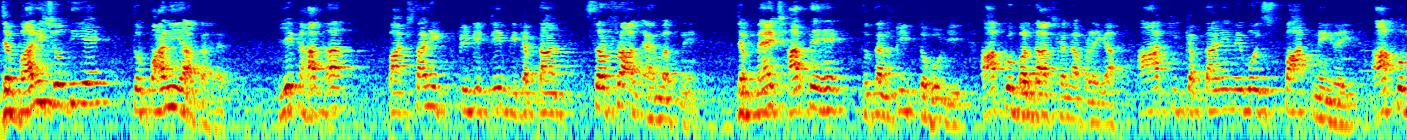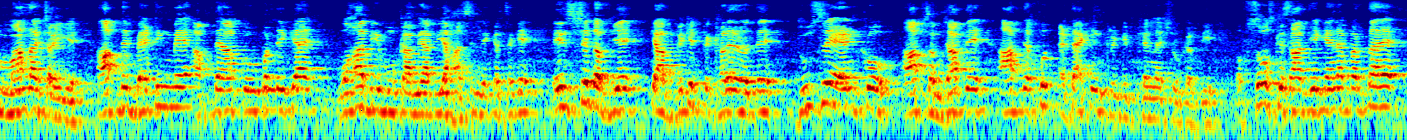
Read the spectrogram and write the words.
جب بارش ہوتی ہے تو پانی آتا ہے۔ یہ کہا تھا پاکستانی کرکٹ ٹیم کے کپتان سرفراز احمد نے۔ جب میچ ہارتے ہیں تو تنقید تو ہوگی۔ آپ کو برداشت کرنا پڑے گا۔ آپ کی کپتانی میں وہ اسپاک نہیں رہی۔ آپ کو ماننا چاہیے۔ آپ نے بیٹنگ میں اپنے آپ کو اوپر لے کے آئے، وہاں بھی وہ کامیابیاں حاصل نہیں کر سکے۔ انسٹیڈ آف یہ کہ آپ وکٹ پہ کھڑے رہتے، دوسرے اینڈ کو آپ سمجھاتے، آپ نے خود اٹیکنگ کرکٹ کھیلنا شروع کر دی۔ افسوس کے ساتھ یہ کہنا پڑتا ہے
